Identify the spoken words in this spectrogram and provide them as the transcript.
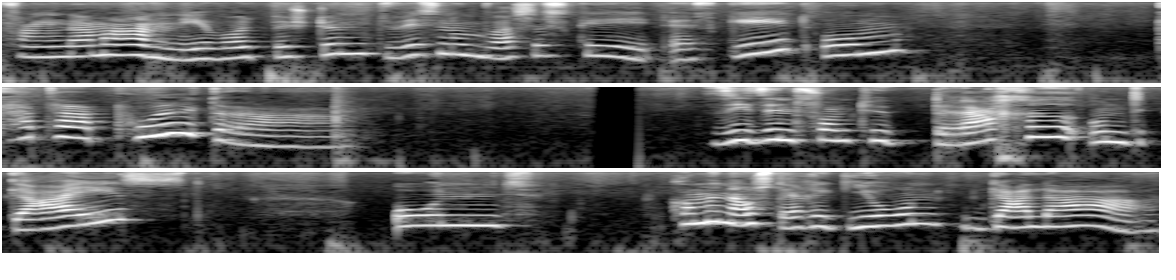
fangen da mal an. Ihr wollt bestimmt wissen, um was es geht. Es geht um Katapultra. Sie sind vom Typ Drache und Geist und kommen aus der Region Galar.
